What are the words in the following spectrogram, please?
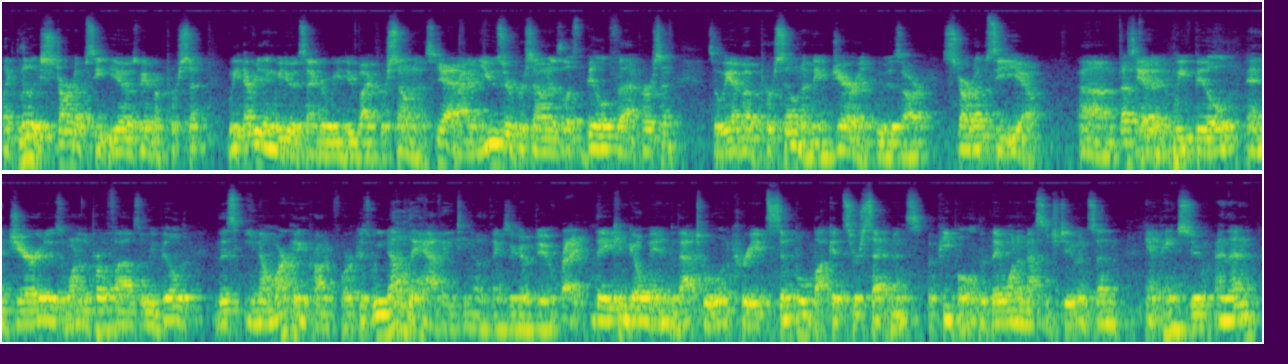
like literally startup CEOs. We have a percent. We everything we do at SendGrid we do by personas. Yeah. Right? User personas. Let's build for that person. So we have a persona named Jared, who is our startup CEO. Um, That's and good. We build, and Jared is one of the profiles that we build this email marketing product for because we know they have 18 other things to go do. Right. They can go into that tool and create simple buckets or segments of people that they want to message to and send campaigns to, and then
